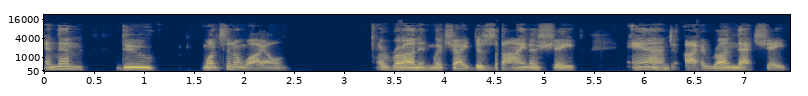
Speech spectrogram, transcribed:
and then do once in a while a run in which I design a shape and I run that shape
